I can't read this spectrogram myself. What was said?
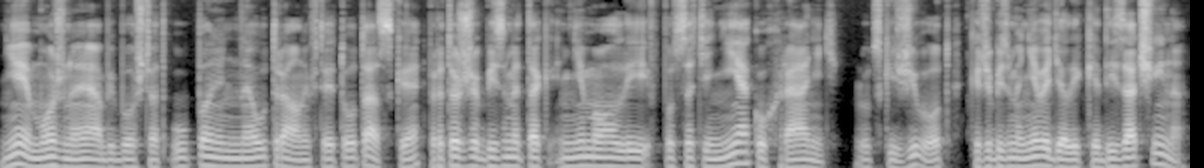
Nie je možné, aby bol štát úplne neutrálny v tejto otázke, pretože by sme tak nemohli v podstate nejako chrániť ľudský život, keďže by sme nevedeli, kedy začína.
